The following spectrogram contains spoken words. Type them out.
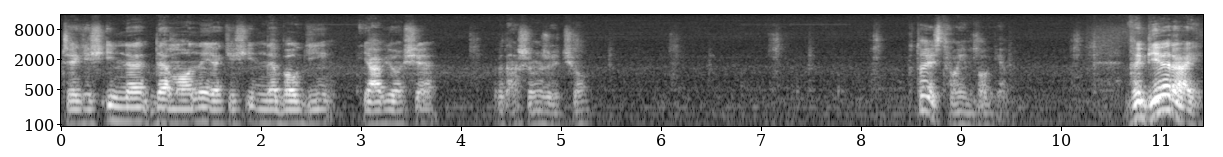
czy jakieś inne demony, jakieś inne bogi jawią się w naszym życiu. Kto jest Twoim Bogiem? Wybieraj,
